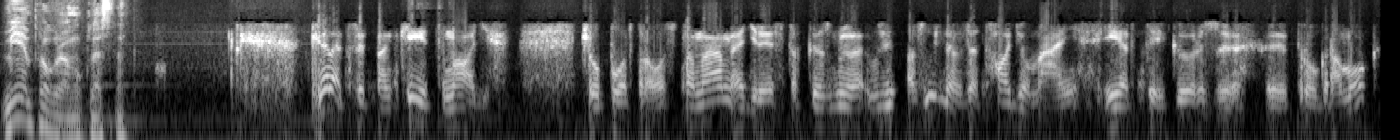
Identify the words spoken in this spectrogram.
Milyen programok lesznek? Kérlek szépen két nagy csoportra osztanám. Egyrészt a közműve, az úgynevezett hagyomány értékőrző programok,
